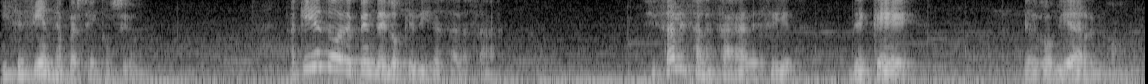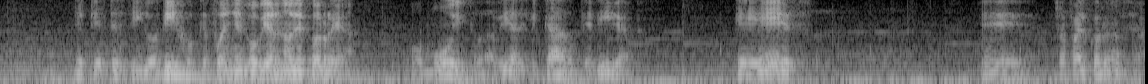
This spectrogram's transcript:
y se siente a persecución. Aquí ya todo depende de lo que diga Salazar. Si sale Salazar a decir de que el gobierno, de que el testigo dijo que fue en el gobierno de Correa, o muy todavía delicado que diga que es eh, Rafael Correa, o sea,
